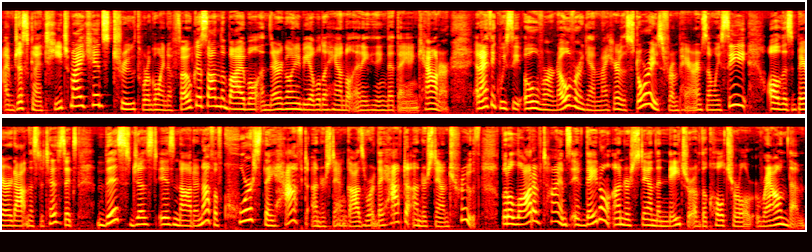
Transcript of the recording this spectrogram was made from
I'm just going to teach my kids truth. We're going to focus on the Bible and they're going to be able to handle anything that they encounter. And I think we see over and over again, and I hear the stories from parents and we see all this bared out in the statistics. This just is not enough. Of course, they have to understand God's word, they have to understand truth. But a lot of times, if they don't understand the nature of the culture around them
